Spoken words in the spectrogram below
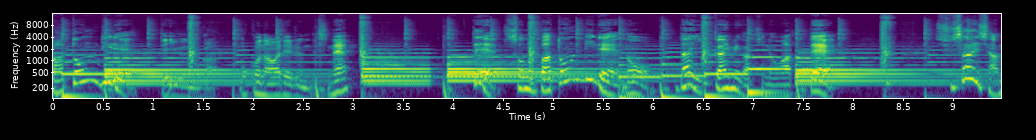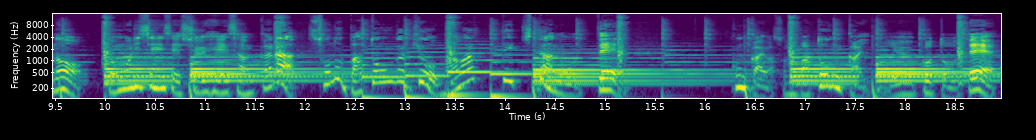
バトンリレーっていうのが行われるんですね。で、そのバトンリレーの第1回目が昨日あって、主催者のともり先生周平さんからそのバトンが今日回ってきたので、今回はそのバトン会ということで、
